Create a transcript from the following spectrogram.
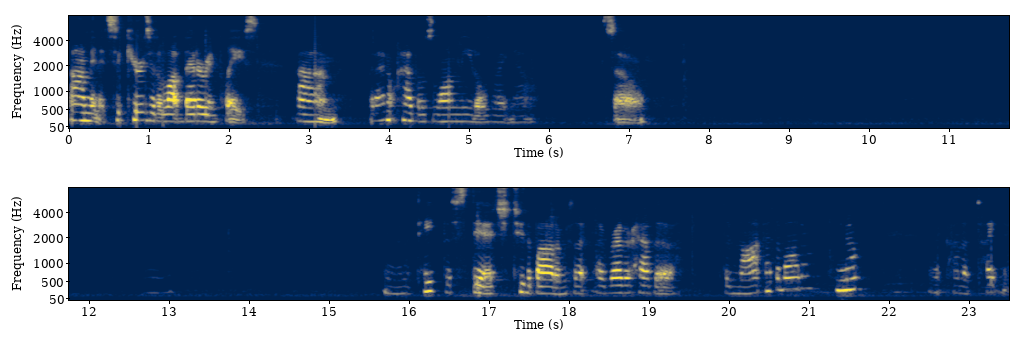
um, and it secures it a lot better in place. Um, but I don't have those long needles right now, so. Take the stitch to the bottom because I'd rather have the, the knot at the bottom, you know? And kind of tighten it,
